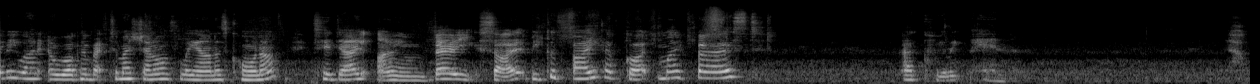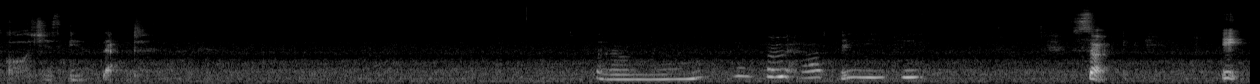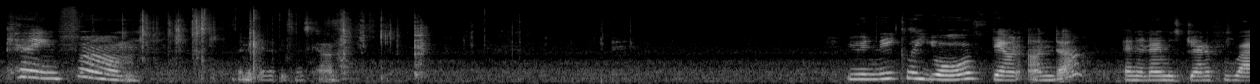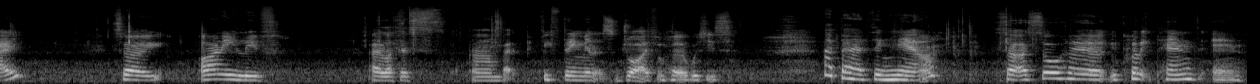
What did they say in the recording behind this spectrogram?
everyone and welcome back to my channel, it's Leana's Corner. Today I am very excited because I have got my first acrylic pen. How gorgeous is that? Um, I'm so happy. So, it came from, let me get a business card. Uniquely Yours Down Under, and her name is Jennifer Ray. So I only live uh, like a um, about 15 minutes drive from her, which is a bad thing now. So I saw her acrylic pens and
